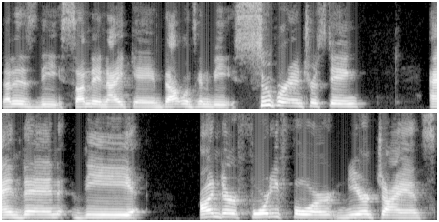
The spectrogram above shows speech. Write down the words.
That is the Sunday night game. That one's going to be super interesting. And then the under 44 New York Giants,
